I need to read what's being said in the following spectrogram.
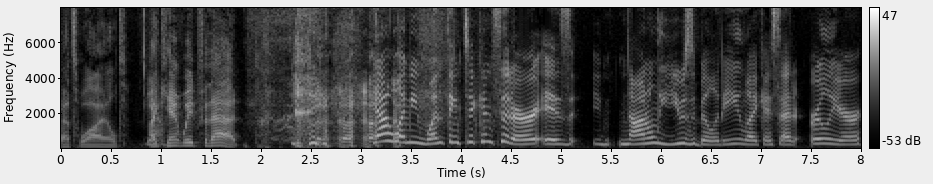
That's wild. Yeah. I can't wait for that. yeah, well, I mean, one thing to consider is not only usability, like I said earlier,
